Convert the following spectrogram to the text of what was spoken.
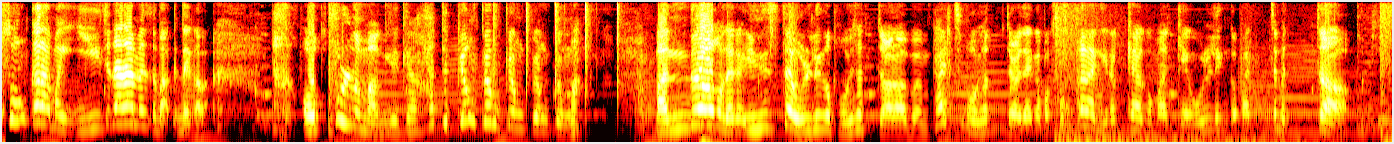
손가락 막 이질하면서 막 내가 막, 막 어플로 막 이렇게 하트 뿅뿅뿅뿅뿅 막 만들어하고 내가 인스타에 올린 거 보셨죠 여러분? 팔찌 보셨죠? 내가 막 손가락 이렇게 하고 막 이렇게 올린 거 봤죠 봤죠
